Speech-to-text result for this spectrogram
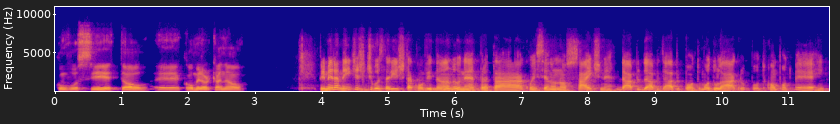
com você, tal, é, qual o melhor canal? Primeiramente, a gente gostaria de estar convidando, né, para estar conhecendo o nosso site, né, www.modulagro.com.br.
